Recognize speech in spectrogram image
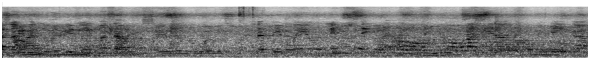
Hindi ka sa ano, kay madam. Sabi mo yung lipstick na makeup.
